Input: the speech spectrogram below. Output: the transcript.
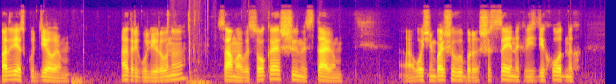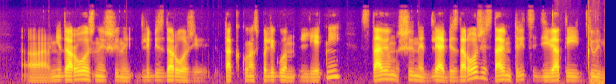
Подвеску делаем отрегулированную. Самая высокая. Шины ставим. А, очень большой выбор шоссейных, вездеходных, а, недорожные шины для бездорожья. Так как у нас полигон летний, ставим шины для бездорожья, ставим 39 дюйм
